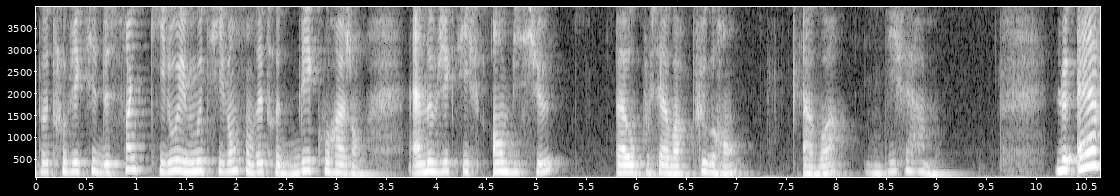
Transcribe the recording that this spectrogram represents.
votre objectif de 5 kg est motivant sans être décourageant. Un objectif ambitieux va vous pousser à voir plus grand, à voir différemment. Le R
